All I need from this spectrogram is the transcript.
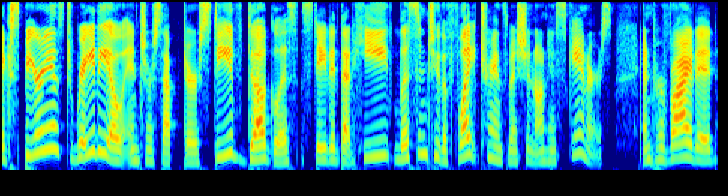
Experienced radio interceptor Steve Douglas stated that he listened to the flight transmission on his scanners and provided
